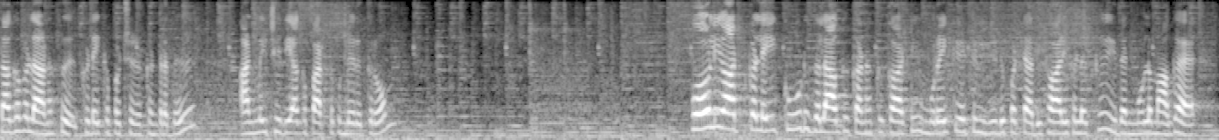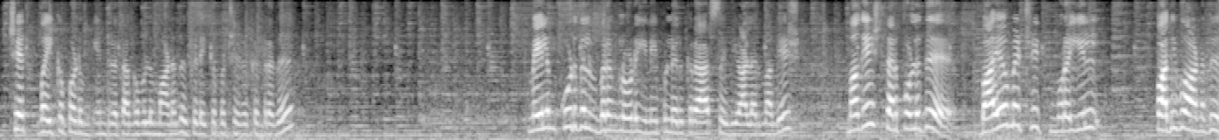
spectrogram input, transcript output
தகவலானது கிடைக்கப்பட்டிருக்கின்றது. அண்மை செய்தியாக பார்த்துக் கொண்டிருக்கிறோம். போலி ஆட்களை கூடுதலாக கணக்கு காட்டி முறைகேட்டில் ஈடுபட்ட அதிகாரிகளுக்கு இதன் மூலமாக செக் வைக்கப்படும் என்ற தகவலுமானது கிடைக்கப்பட்டிருக்கின்றது மேலும் கூடுதல் விவரங்களோடு இணைப்பில் இருக்கிறார் செய்தியாளர் மகேஷ். மகேஷ் தற்பொழுது பயோமெட்ரிக் முறையில் பதிவானது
